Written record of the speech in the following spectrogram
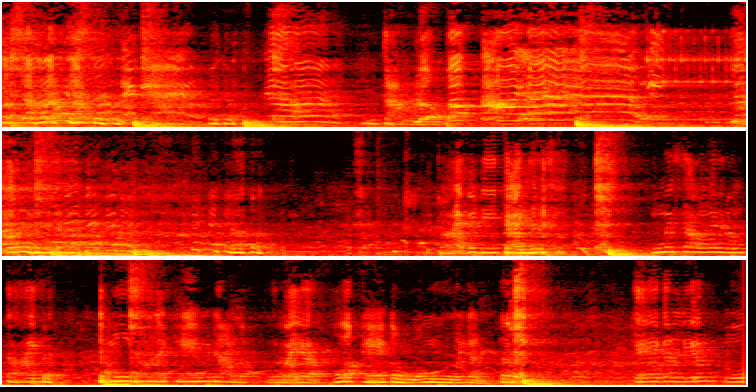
กสาวไอ้แกอย่าลูกป๊อกตายแล้วอย่าหายไปดีใจนะมึงไม่เศร้าไงลุงตาย งูทำอะไรแกไม่ได้หรอกทำไมอะ เพราะว่าแกก็หัวงูเหมือนกันแกกันเลี้ยงงู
